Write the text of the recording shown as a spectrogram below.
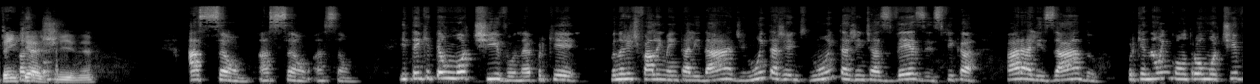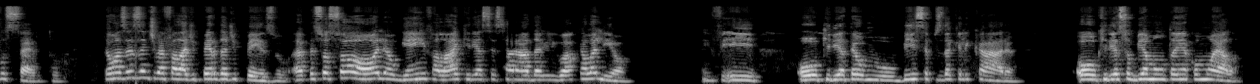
tem que agir, conta. né? Ação, ação, ação. E tem que ter um motivo, né? Porque quando a gente fala em mentalidade, muita gente, muita gente às vezes fica paralisado porque não encontrou o motivo certo. Então, às vezes a gente vai falar de perda de peso. A pessoa só olha alguém e fala, ah, queria ser sarada igual aquela ali, ó. E, ou queria ter o bíceps daquele cara. Ou queria subir a montanha como ela.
